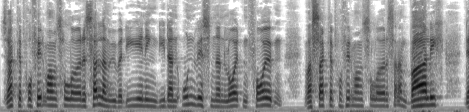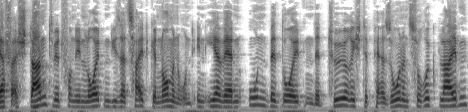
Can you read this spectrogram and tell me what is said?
sagt der Prophet Muhammad wasallam über diejenigen, die dann unwissenden Leuten folgen. Was sagt der Prophet Muhammad wasallam? Wahrlich, der Verstand wird von den Leuten dieser Zeit genommen und in ihr werden unbedeutende, törichte Personen zurückbleiben,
